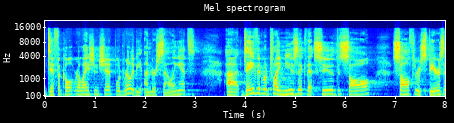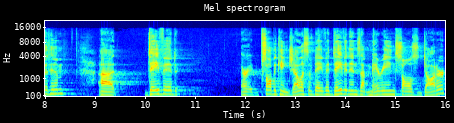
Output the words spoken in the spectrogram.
difficult relationship would really be underselling it. Uh, David would play music that soothed Saul. Saul threw spears at him. Uh, David, or Saul became jealous of David. David ends up marrying Saul's daughter,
